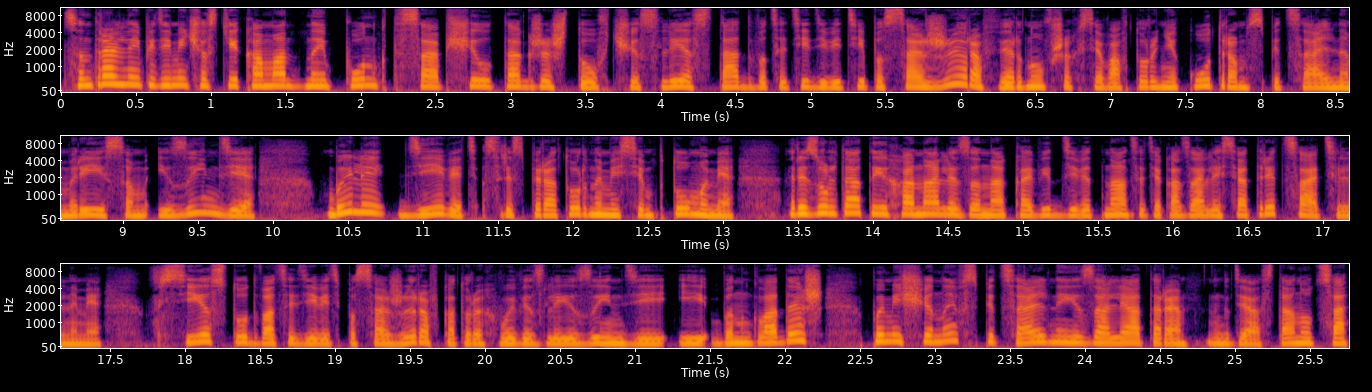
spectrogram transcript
Центральный эпидемический командный пункт сообщил также, что в числе 129 пассажиров, вернувшихся во вторник утром специальным рейсом из Индии, были 9 с респираторными симптомами. Результаты их анализа на COVID-19 оказались отрицательными. Все 129 пассажиров, которых вывезли из Индии и Бангладеш, помещены в специальные изоляторы, где останутся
